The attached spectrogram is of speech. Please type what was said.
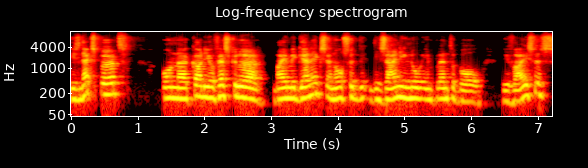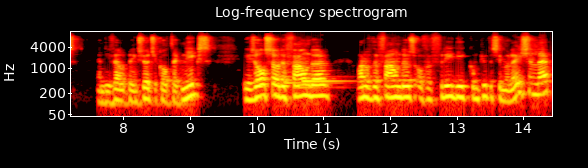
He's an expert on uh, cardiovascular biomechanics and also designing new implantable devices and developing surgical techniques. He's also the founder, one of the founders of a 3D computer simulation lab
